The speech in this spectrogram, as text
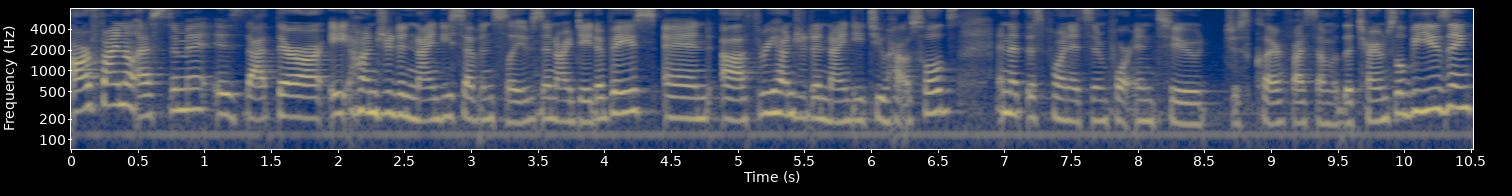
our final estimate is that there are 897 slaves in our database and uh, 392 households. And at this point, it's important to just clarify some of the terms we'll be using.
